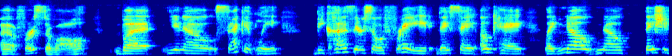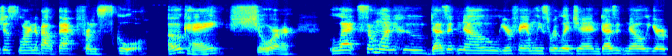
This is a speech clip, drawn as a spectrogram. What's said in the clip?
uh, first of all but, you know, secondly, because they're so afraid, they say, okay, like, no, no, they should just learn about that from school. Okay, sure. Let someone who doesn't know your family's religion, doesn't know your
